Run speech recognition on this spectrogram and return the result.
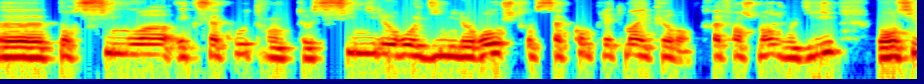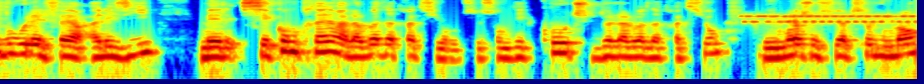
euh, pour six mois et que ça coûte entre 6 000 euros et 10 000 euros, je trouve ça complètement écœurant. Très franchement, je vous dis. Bon, si vous voulez le faire, allez-y mais c'est contraire à la loi de l'attraction. Ce sont des coachs de la loi de l'attraction, mais moi je suis absolument,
